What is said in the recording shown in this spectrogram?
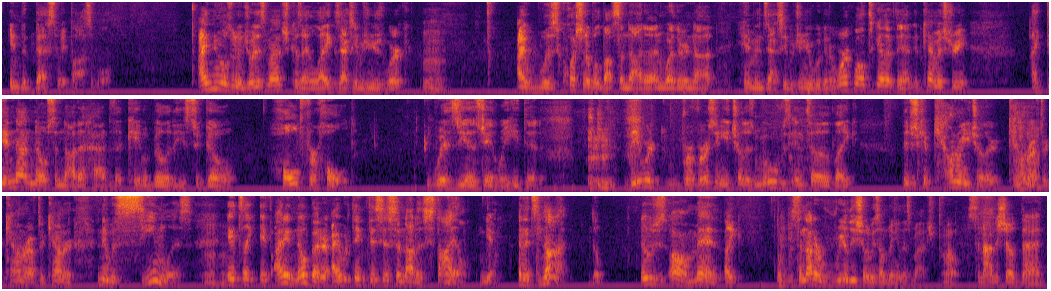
in the best way possible. I knew I was gonna enjoy this match because I like Zack Sabre Jr.'s work. Mm. I was questionable about Sanada and whether or not him and Zack Sabre Jr. were going to work well together, if they had good chemistry. I did not know Sanada had the capabilities to go hold for hold with ZSJ the way he did. they were reversing each other's moves into like they just kept countering each other, counter Mhm. after counter after counter, and it was seamless. Mhm. It's like if I didn't know better, I would think this is Sanada's style, Yeah. and it's not. Nope. It was just oh man, like Sanada really showed me something in this match. Well, Sanada showed that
